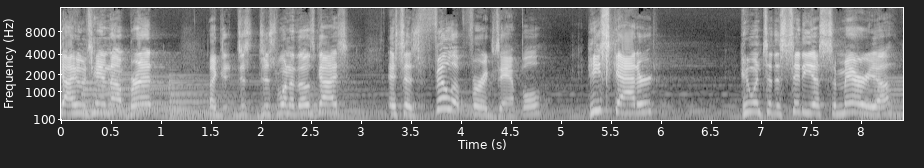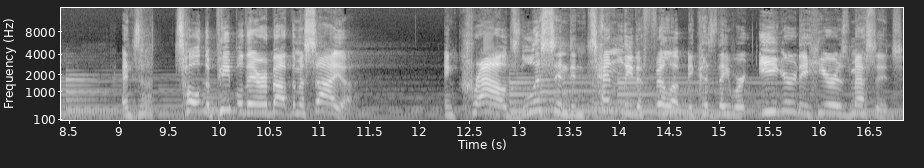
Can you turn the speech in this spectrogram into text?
Guy who was handing out bread, like just, just one of those guys. It says Philip, for example, he scattered. He went to the city of Samaria and t- told the people there about the Messiah. And crowds listened intently to Philip because they were eager to hear his message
